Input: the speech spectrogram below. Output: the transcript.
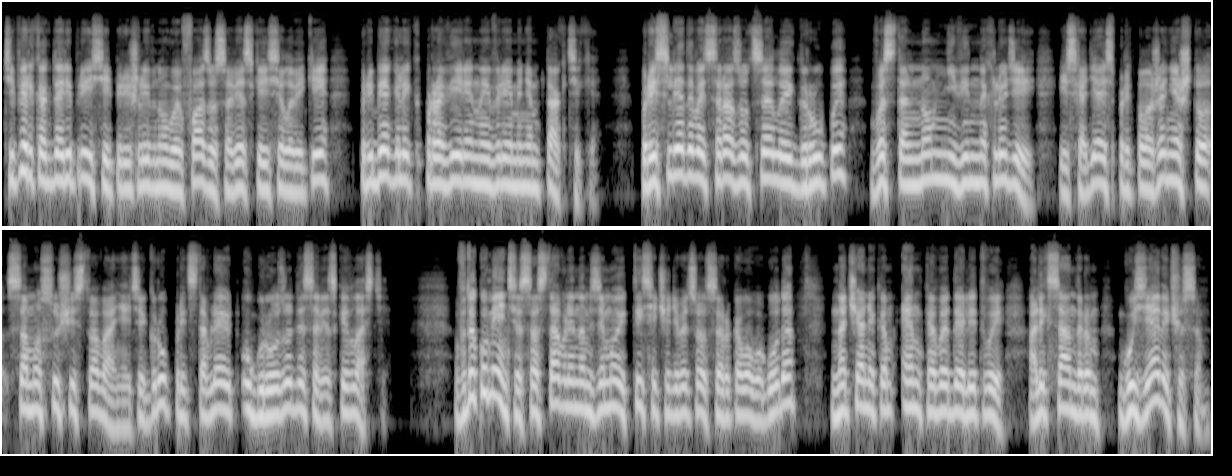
Теперь, когда репрессии перешли в новую фазу, советские силовики прибегли к проверенной временем тактике преследовать сразу целые группы в остальном невинных людей, исходя из предположения, что само существование этих групп представляют угрозу для советской власти. В документе, составленном зимой 1940 года начальником НКВД Литвы Александром Гузявичусом,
